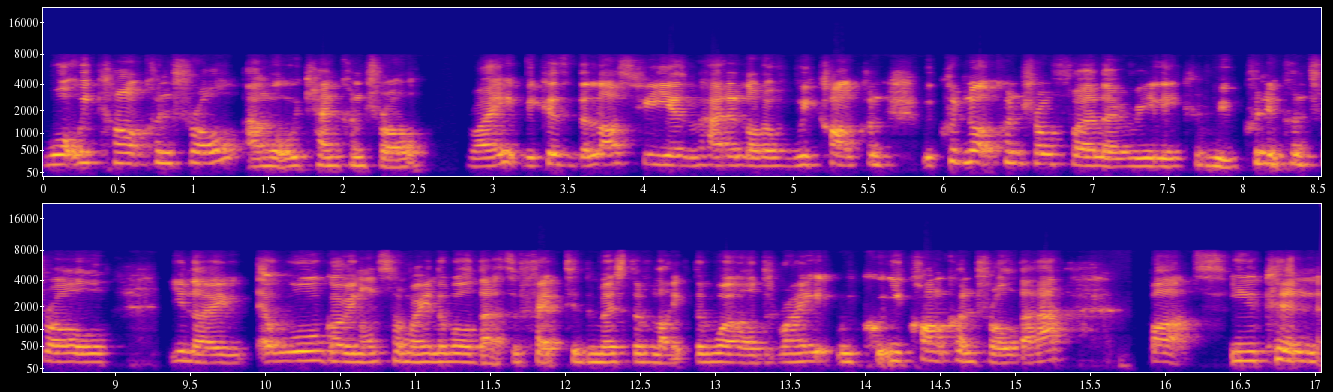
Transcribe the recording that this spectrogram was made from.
what we can't control and what we can control right because the last few years we've had a lot of we can't con- we could not control furlough really could we couldn't control you know a war going on somewhere in the world that's affected most of like the world right we you can't control that but you can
